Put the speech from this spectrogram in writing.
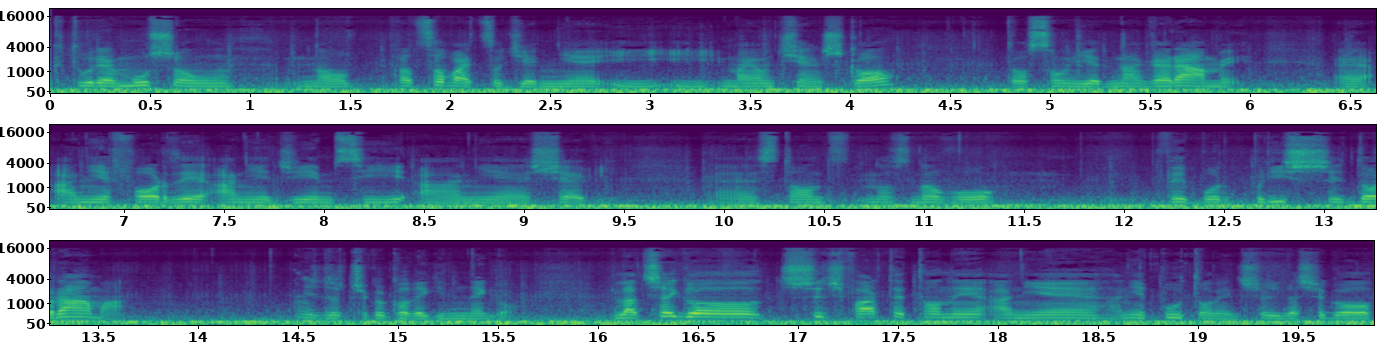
które muszą no, pracować codziennie i, i mają ciężko, to są jednak ramy, e, a nie Fordy, a nie GMC, a nie Chevy. E, stąd no, znowu wybór bliższy do rama niż do czegokolwiek innego. Dlaczego 3 czwarte tony, a nie, a nie pół tony? Czyli dlaczego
